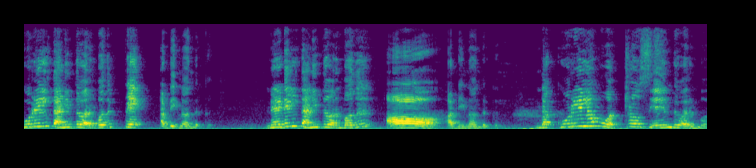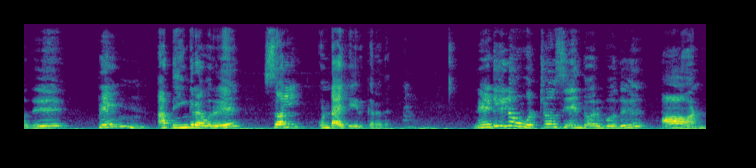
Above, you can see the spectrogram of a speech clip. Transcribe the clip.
குரில் தனித்து வரும்போது பே அப்படின்னு வந்திருக்கு. நெடில் தனித்து வரும்போது ஆ அப்படின்னு வந்திருக்கு. இந்த குறிலும் ஒற்றும் சேர்ந்து வரும்போது பெண் அப்படிங்கிற ஒரு சொல் உண்டாகி இருக்கிறது. நெடிலும் ஒற்றும் சேர்ந்து வரும்போது ஆண்.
